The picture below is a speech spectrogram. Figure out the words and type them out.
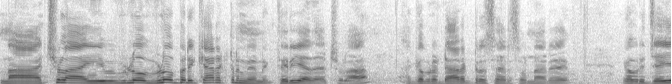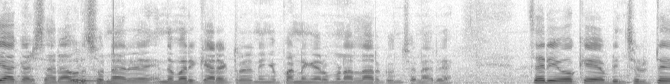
நான் ஆக்சுவலாக இவ்வளோ இவ்வளோ பெரிய கேரக்டர்னு எனக்கு தெரியாது ஆக்சுவலாக அதுக்கப்புறம் டேரக்டர் சார் சொன்னார். அதுக்கப்புறம் ஜெயாகாஷ் சார் அவர் சொன்னார். இந்த மாதிரி கேரக்டர் நீங்கள் பண்ணுங்கள் ரொம்ப நல்லா இருக்கும்னு சொன்னார். சரி ஓகே அப்படின்னு சொல்லிட்டு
